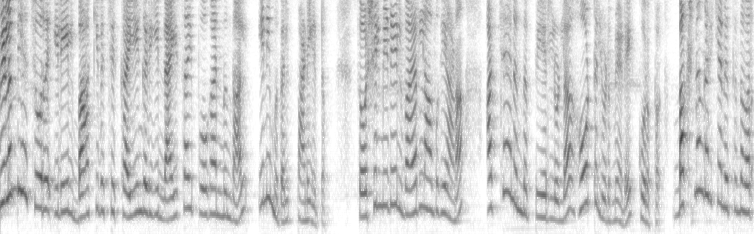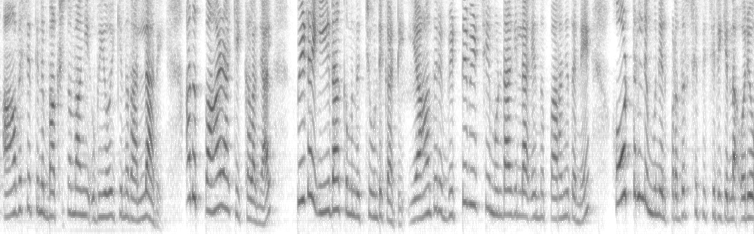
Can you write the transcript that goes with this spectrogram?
വിളമ്പിയ ചോറ് ഇലയിൽ ബാക്കി വെച്ച് കയ്യും കഴുകി നൈസായി പോകാൻ നിന്നാൽ ഇനി മുതൽ പണി കിട്ടും. സോഷ്യൽ മീഡിയയിൽ വൈറലാവുകയാണ് അച്ഛൻ എന്ന പേരിലുള്ള ഹോട്ടൽ ഉടമയുടെ കുറിപ്പ്. ഭക്ഷണം കഴിക്കാൻ എത്തുന്നവർ ആവശ്യത്തിന് ഭക്ഷണം വാങ്ങി ഉപയോഗിക്കുന്നതല്ലാതെ അത് പാഴാക്കി കളഞ്ഞാൽ പിഴ ഈടാക്കുമെന്ന് ചൂണ്ടിക്കാട്ടി യാതൊരു വിട്ടുവീഴ്ചയും ഉണ്ടാകില്ല എന്ന് പറഞ്ഞു തന്നെ ഹോട്ടലിന് മുന്നിൽ പ്രദർശിപ്പിച്ചിരിക്കുന്ന ഒരു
